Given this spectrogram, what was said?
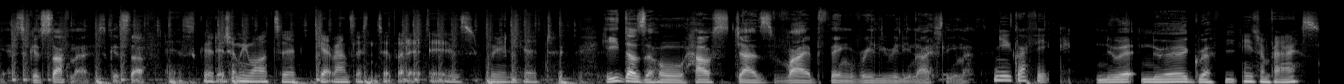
Yeah, it's good stuff, man. It's good stuff. it's good. It took me a while to get around to listen to it, but it, it is really good. He does the whole house jazz vibe thing really, really nicely, man. Neue Grafik. New, noir graphique. He's from Paris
